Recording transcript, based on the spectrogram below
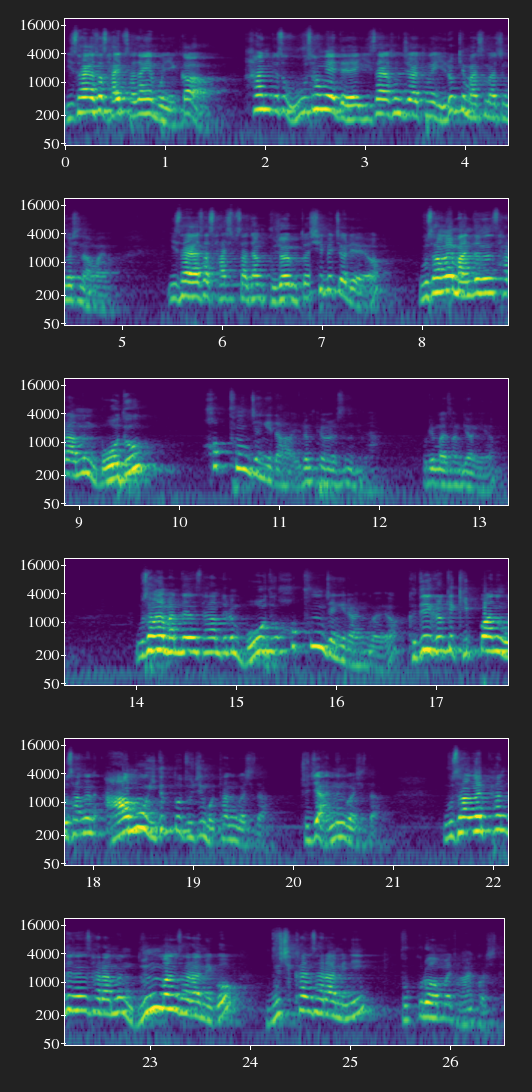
이사야서 44장에 보니까 하나님께서 우상에 대해 이사야 선지자를 통해 이렇게 말씀하신 것이 나와요. 이사야서 44장 9절부터 11절이에요. 우상을 만드는 사람은 모두 허풍쟁이다. 이런 표현을 씁니다. 우리말 성경이에요. 우상을 만드는 사람들은 모두 허풍쟁이라는 거예요. 그들이 그렇게 기뻐하는 우상은 아무 이득도 주지 못하는 것이다. 주지 않는 것이다. 우상을 편드는 사람은 눈먼 사람이고 무식한 사람이니 부끄러움을 당할 것이다.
